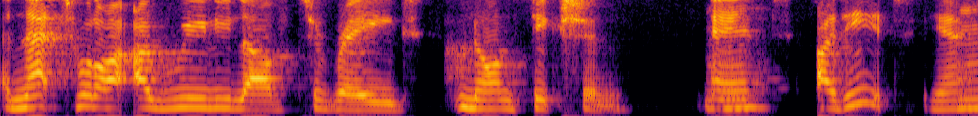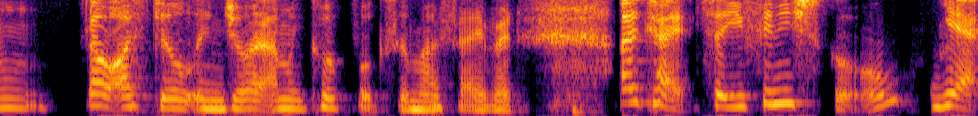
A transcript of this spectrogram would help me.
and that's what I, I really love to read nonfiction. And I did, yeah. Mm. Oh, I still enjoy it. I mean, cookbooks are my favourite. Okay, so you finished school, Yeah.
